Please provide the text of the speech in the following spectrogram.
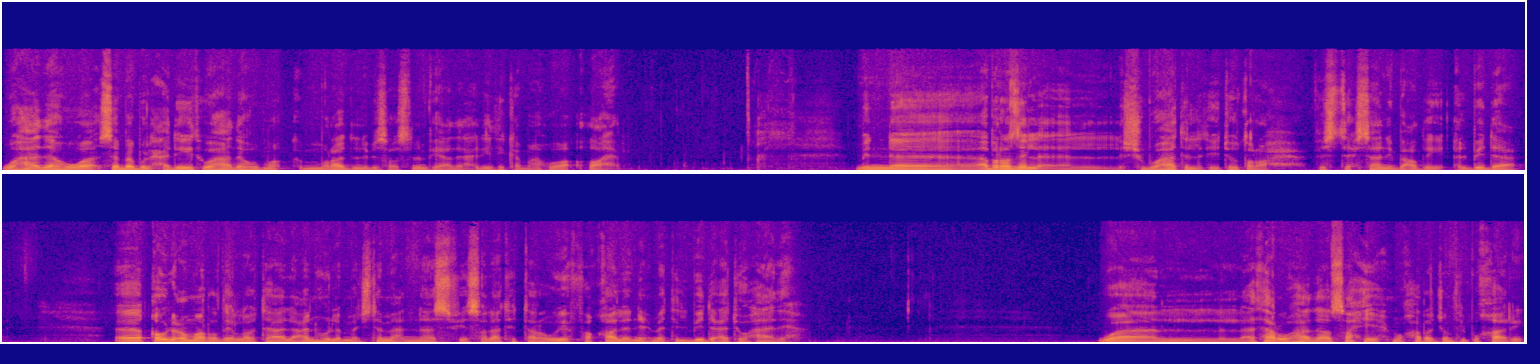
وهذا هو سبب الحديث وهذا هو مراد النبي صلى الله عليه وسلم في هذا الحديث كما هو ظاهر. من أبرز الشبهات التي تطرح في استحسان بعض البدع قول عمر رضي الله تعالى عنه لما اجتمع الناس في صلاة التراويح فقال نعمه البدعة هذه والأثر هذا صحيح مخرج في البخاري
